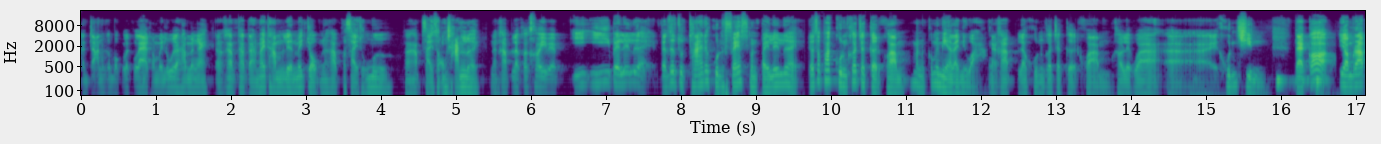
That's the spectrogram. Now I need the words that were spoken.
อาจารย์ก็บอกแรกๆก็ไม่รู้จะทำยังไง แต่ถ้าถ้าแต่ไม่ทำเรียนไม่จบนะครับก็ใส่ถุงมือนะครับใส่สองชั้นเลยนะครับ แล้วก็ค่อยแบบอีอีไปเรื่อยๆ แต่สุดท้ายถ้าคุณเฟซมันไปเรื่อยๆ เดี๋ยวสักพักคุณก็จะเกิดความมันก็ไม่มีอะไรนี่หว่านะครับ แล้วคุณก็จะเกิดความเขาเรียกว่าเอ่อคุ้นชิน แต่ก็ยอมรับ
